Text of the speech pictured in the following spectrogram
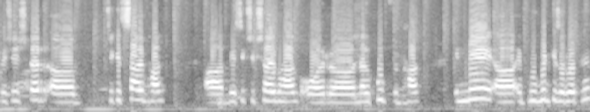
विशेषकर चिकित्सा विभाग बेसिक शिक्षा विभाग और नलकूप विभाग, इनमें इम्प्रूवमेंट की ज़रूरत है।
